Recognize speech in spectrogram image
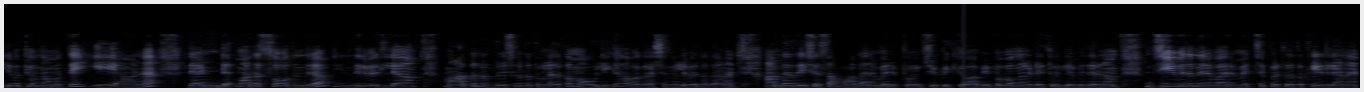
ഇരുപത്തിയൊന്നാമത്തെ എ ആണ് രണ്ട്. മതസ്വാതന്ത്ര്യം എന്തിൽ വരില്ല? മാർഗനിർദ്ദേശക തത്വങ്ങൾ അതൊക്കെ മൗലിക അവകാശങ്ങളിൽ വരുന്നതാണ്. അന്തർദേശീയ സമാധാനം പരിപോഷിപ്പിക്കുക വിഭവങ്ങളുടെ തുല്യ വിതരണം ജീവിത നിലവാരം മെച്ചപ്പെടുത്തുക അതൊക്കെ ഏതിലാണ്?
